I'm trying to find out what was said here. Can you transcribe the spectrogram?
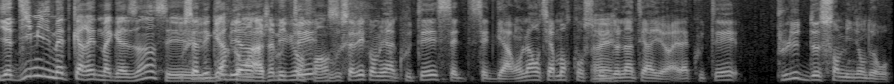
Il y a 10 000 mètres carrés de magasins, c'est une gare comme on n'a jamais vu en France. Vous savez combien a coûté cette, gare? On l'a entièrement reconstruite de l'intérieur. Elle a coûté plus de 200 millions d'euros.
